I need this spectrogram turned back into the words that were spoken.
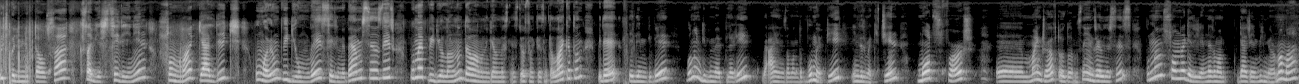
3 bölümlük de olsa kısa bir serinin sonuna geldik. Umarım videomu ve serimi beğenmişsinizdir. Bu map videolarının devamının gelmesini istiyorsanız kesinlikle like atın. Bir de dediğim gibi bunun gibi mapleri ve aynı zamanda bu map'i indirmek için Mods for e, Minecraft uygulamasını indirebilirsiniz. Bundan sonra geleceğim. Ne zaman geleceğini bilmiyorum ama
